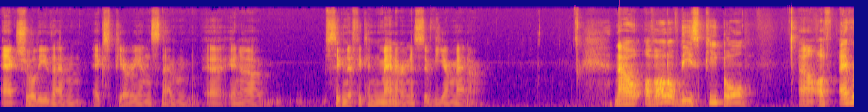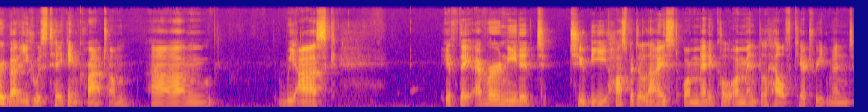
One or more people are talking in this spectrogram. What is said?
actually then experience them uh, in a significant manner, in a severe manner. Now, of all of these people, uh, of everybody who is taking kratom, um, we ask if they ever needed to be hospitalized or medical or mental health care treatment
